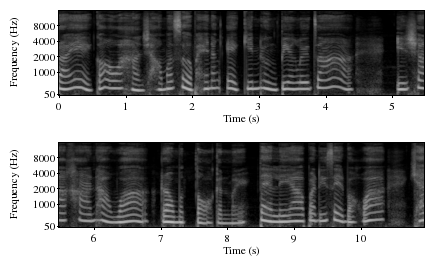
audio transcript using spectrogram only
พระเอกก็เอาอาหารเช้ามาเสิร์ฟให้นางเอกกินถึงเตียงเลยจ้า อิชาคารถามว่าเรามาต่อกันไหม แต่เลอาปฏิเสธบอกว่า แค่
